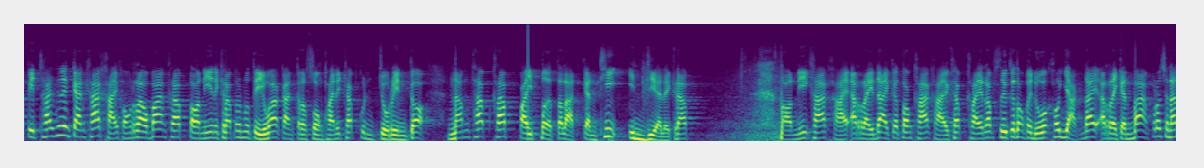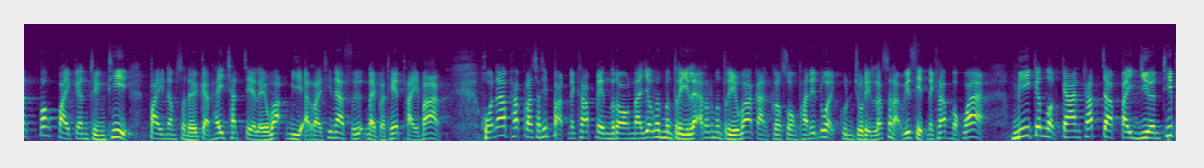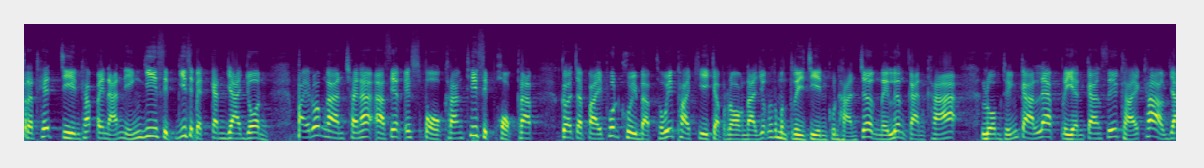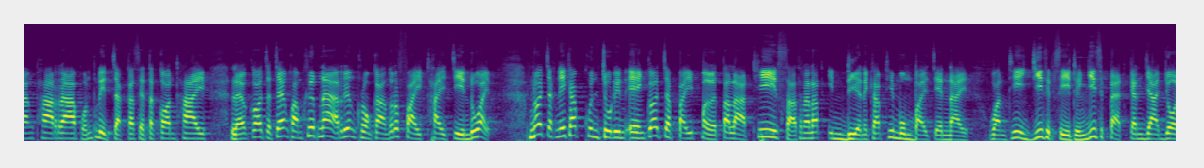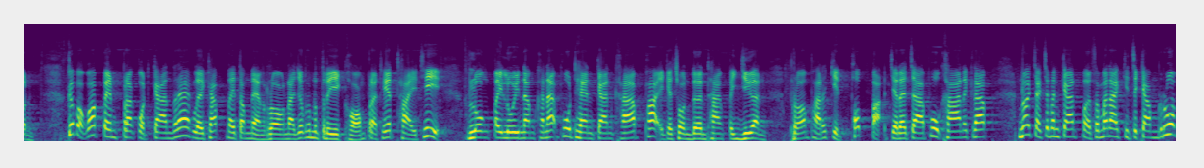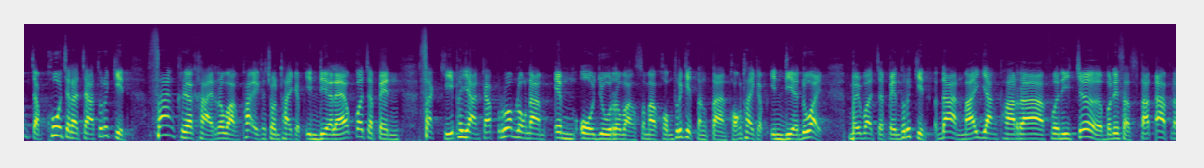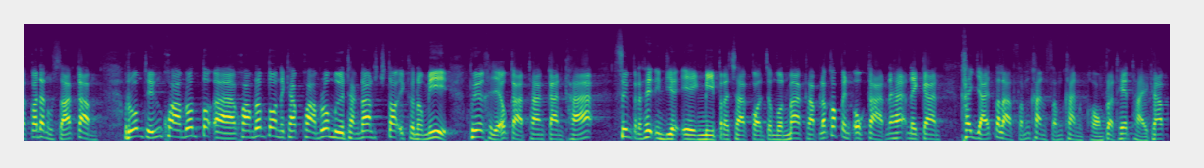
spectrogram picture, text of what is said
ปิดท้ายที่เรื่องการค้าขายของเราบ้างครับ ตอนนี้นะครับรัฐมนตรีว่าการกระทรวงพาณิชย์ครับ คุณจุรินก็นำทัพครับไปเปิดตลาดกันที่อินเดียเลยครับ ตอนนี้ค้าขายอะไรได้ก็ต้องค้าขายครับ ใครรับซื้อก็ต้องไปดูว่าเขาอยากได้อะไรกันบ้าง เพราะฉะนั้นต้องไปกันถึงที่ไปนำเสนอกันให้ชัดเจนเลยว่ามีอะไรที่น่าซื้อในประเทศไทยบ้าง หัวหน้าพักประชาธิปัตย์นะครับเป็นรองนายกรัฐมนตรี และรัฐมนตรีว่าการกระทรวงพาณิชย์ด้วยคุณจุรินลักษณะวิสิทธิ์นะครับบอกว่ามีกำหนดการครับจะไปเยือนที่ประเทศจีนครับไปหนานหนิง 20-21 กันยายน ไปร่วมงาน China ASEAN Expo ครั้งที่ 16 ครับ ก็จะไปพูดคุยแบบทวิภาคีกับรองนายกรัฐมนตรีจีนคุณหานเจิ้งในเรื่องการค้า รวมถึงการแลกเปลี่ยนการซื้อขายข้าวยางพาราผลผลิตจากเกษตรกรไทย แล้วก็จะแจ้งความคืบหน้าเรื่องโครงการรถไฟไทยจีนด้วย นอกจากนี้ครับคุณจุรินเองก็จะไปเปิดตลาดที่สาธารณรัฐอินเดียนะครับที่มุมไบเจนไนวันที่ 24-28 กันยายน ก็บอกว่าเป็นปรากฏการณ์แรกเลยครับ ในตำแหน่งรองนายกรัฐมนตรีของประเทศไทยที่ลงไปลุยนำคณะผู้แทนการค้าภาคเอกชนเดินทางไปเยือน พร้อมภารกิจพบปะเจรจาผู้ค้านะครับ นอกจากจะเป็นการเปิดสัมมนากิจกรรมร่วมจับคู่เจรจาธุรกิจ สร้างเครือข่ายระหว่างภาคเอกชนไทยกับอินเดียแล้วก็จะเป็นสักขีพยานครับร่วมลงนาม MOU ระหว่างสมาคมธุรกิจต่างๆ ของไทยกับอินเดียด้วย ไม่ว่าจะเป็นธุรกิจด้านไม้ยางพาราเฟอร์นิเจอร์ บริษัทสตาร์ทอัพแล้วก็ด้านอุตสาหกรรมรวมถึงความเริ่มต้นความเริ่มต้นนะครับความร่วมมือทางด้านดิจิทัลอีโคโนมีเพื่อขยายโอกาสทางการค้า ซึ่งประเทศอินเดียเองมีประชากรจำนวนมากครับ แล้วก็เป็นโอกาสนะฮะในการขยายตลาดสำคัญสำคัญของประเทศไทยครับ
